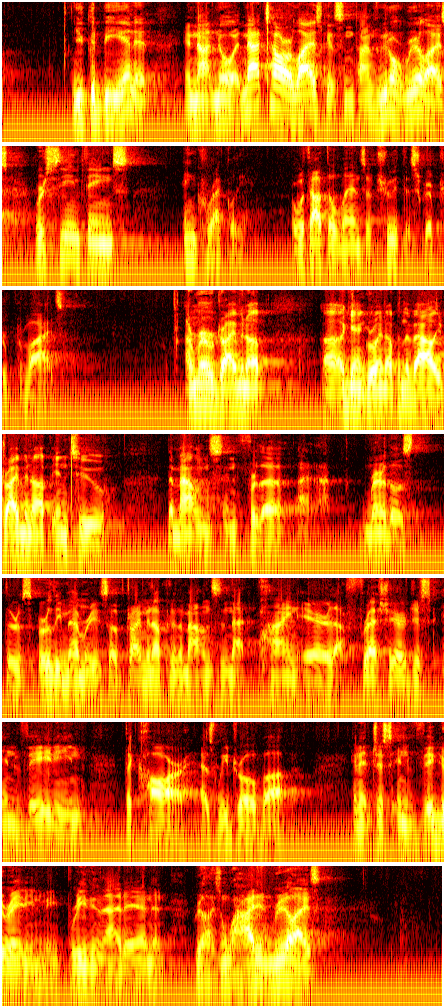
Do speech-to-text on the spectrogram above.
you could be in it and not know it, and that's how our lives get sometimes. We don't realize we're seeing things incorrectly or without the lens of truth that Scripture provides. I remember driving up, uh, again, growing up in the valley, driving up into the mountains, and for the, I remember those there's early memories of driving up into the mountains and that pine air, that fresh air just invading the car as we drove up. And it just invigorating me, breathing that in and realizing, wow, I didn't realize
